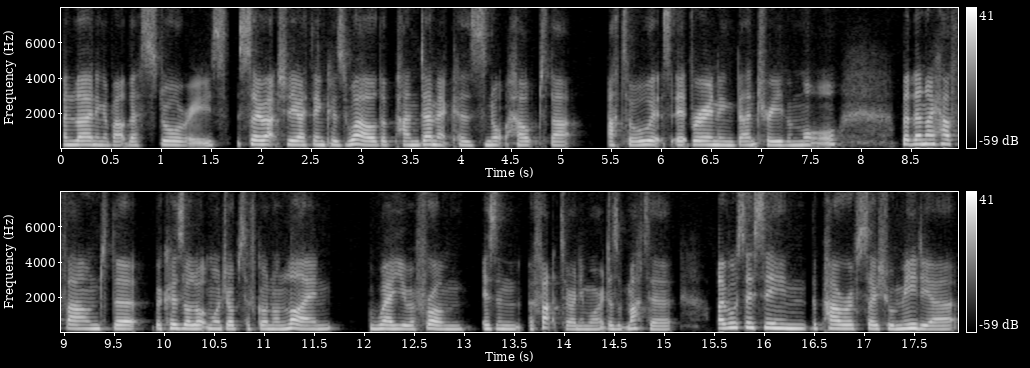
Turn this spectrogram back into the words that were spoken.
and learning about their stories. So actually I think as well the pandemic has not helped that at all. It's it ruining the entry even more. But then I have found that because a lot more jobs have gone online, where you are from isn't a factor anymore. It doesn't matter. I've also seen the power of social media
